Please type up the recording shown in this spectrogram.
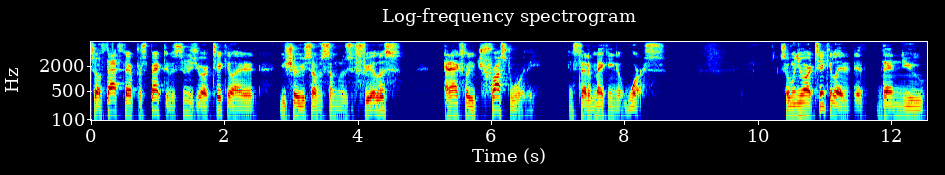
So if that's their perspective, as soon as you articulate it, you show yourself as someone who's fearless and actually trustworthy instead of making it worse. So when you articulate it, then you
